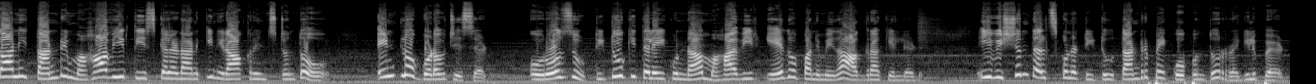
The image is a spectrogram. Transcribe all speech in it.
కానీ తండ్రి మహావీర్ తీసుకెళ్ళడానికి నిరాకరించడంతో ఇంట్లో గొడవ చేశాడు. ఓ రోజు టిటూకి తెలియకుండా మహావీర్ ఏదో పని మీద ఆగ్రాకి వెళ్ళాడు ఈ విషయం తెలుసుకున్న టిటూ తండ్రిపై కోపంతో రగిలిపోయాడు.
